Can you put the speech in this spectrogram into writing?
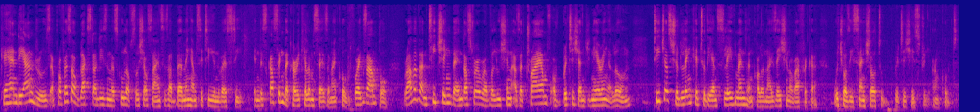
Kehinde Andrews, a professor of black studies in the School of Social Sciences at Birmingham City University, in discussing the curriculum says, and I quote, for example, rather than teaching the Industrial Revolution as a triumph of British engineering alone, Teachers should link it to the enslavement and colonization of Africa, which was essential to British history. Unquote.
